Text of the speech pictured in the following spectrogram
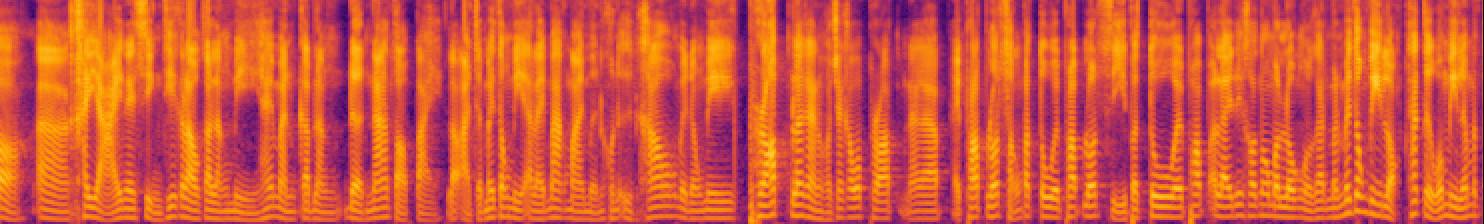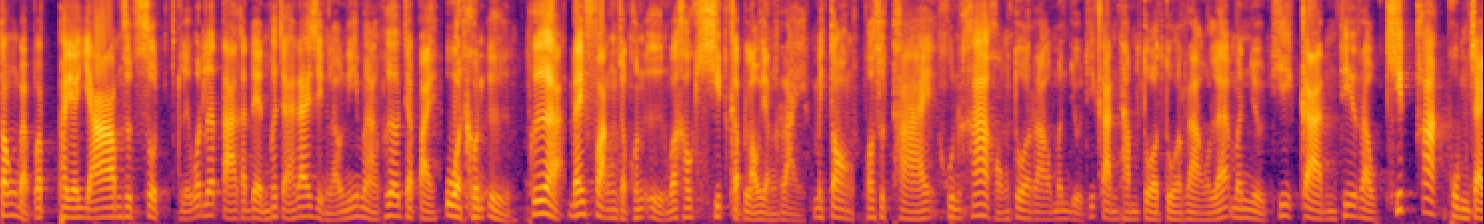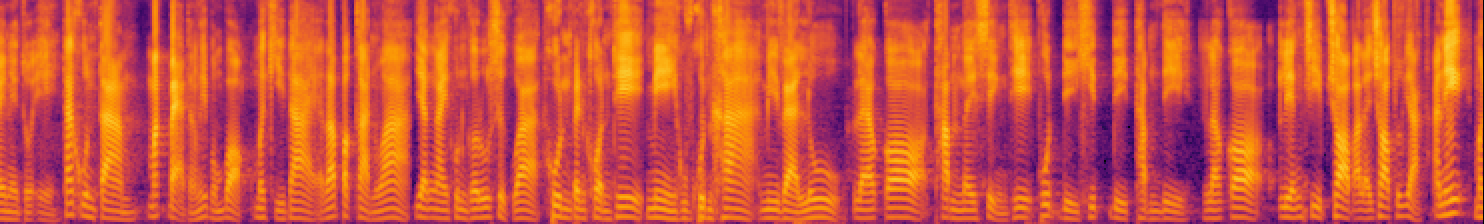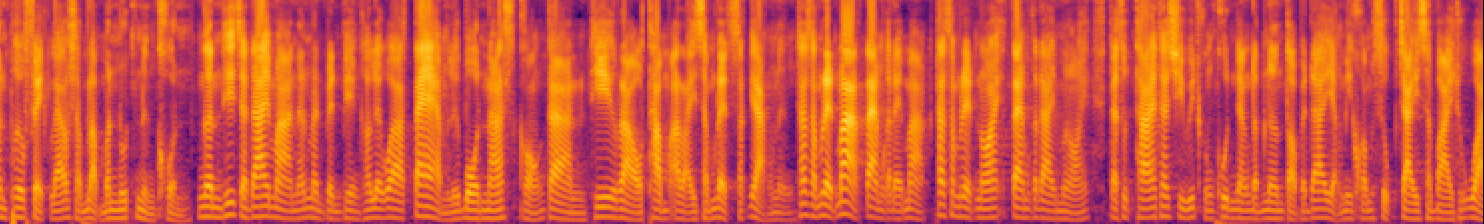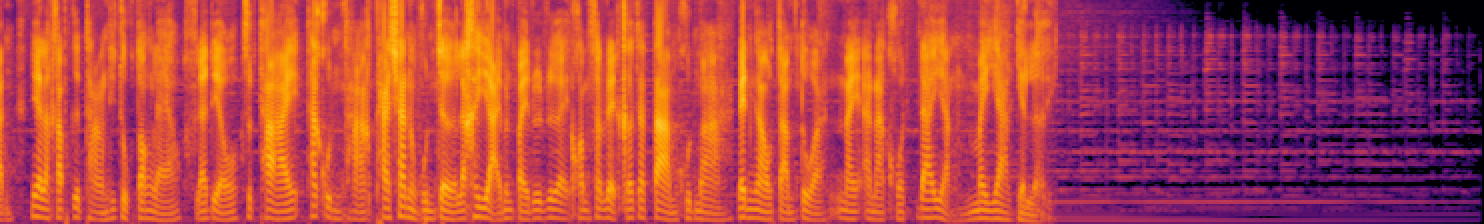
ขยายในสิ่งที่เรากำลังมีให้มันกำลังเดินหน้าต่อไป เราอาจจะไม่ต้องมีอะไรมากมายเหมือนคนอื่นเขาไม่ต้องมี prop แล้วกันขอใช้คำว่า prop นะครับไอ้ prop รถ 2 ประตูไอ้ prop รถสี่ประตูไอ้ prop อะไรที่เขาต้องมาลงกัน มันไม่ต้องมีหรอก ถ้าเกิดว่ามีแล้วมันต้องแบบว่าพยายามสุดๆ หรือว่าเลือดตากระเด็นเพื่อจะให้ได้สิ่งเหล่านี้มา เพื่อจะไปอวดคนอื่น เพื่อได้ฟังจากคนอื่นว่าเขาคิดกับเราอย่างไร ไม่ต้อง เพราะสุดท้ายคุณค่าของตัวเรา มันอยู่ที่การทำตัวตัวเรา และมันอยู่ที่การที่เราคิดภาคภูมิใจในตัวเอง ถ้าคุณตามมักแปดอย่างที่ผมบอกเมื่อกี้ได้ รับประกันว่ายังไงคุณก็รู้สึกว่าคุณเป็นคนที่มีคุณค่ามี value แล้วก็ทำในสิ่งที่พูดดีคิดดีทำดี แล้วก็เลี้ยงชีพชอบอะไรชอบทุกอย่าง อันนี้มันเพอร์เฟกแล้วสำหรับมนุษย์หนึ่งคน เงินที่จะได้มานั้นมันเป็นเพียงเขาเรียกว่าแต้มหรือโบนัสของการที่เราทำอะไรสำเร็จสักอย่างหนึ่ง ถ้าสำเร็จมากแต้มก็ได้มาก ถ้าสำเร็จน้อยแต้มก็ได้น้อย แต่สุดท้ายถ้าชีวิตของคุณยังดำเนินต่อไปได้อย่างมีความสุขใจสบายทุกวันนี่แหละครับคือทางที่ถูกต้องแล้ว และเดี๋ยวสุดท้ายถ้าคุณหา passion ของคุณเจอและขยายมันไปเรื่อยๆ ความสำเร็จก็จะตามคุณมา เป็นเงาตามตัวในอนาคตได้อย่างไม่ยากเย็นเลย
